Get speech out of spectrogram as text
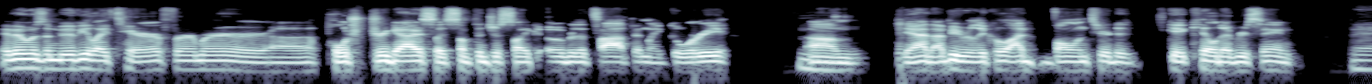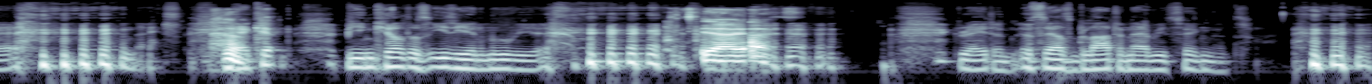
if it was a movie like terror firmer or uh Poultrygeist like something just like over the top and like gory Hmm. um yeah that'd be really cool i'd volunteer to get killed every scene Yeah. nice. Yeah, ki- being killed is easy in a movie. yeah yeah Great, and if there's blood and everything, that's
